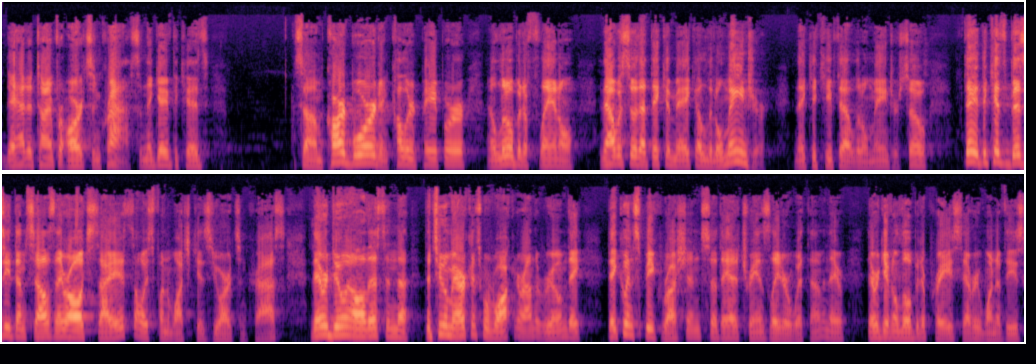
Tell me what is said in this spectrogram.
they had a time for arts and crafts. And they gave the kids some cardboard and colored paper and a little bit of flannel. And that was so that they could make a little manger. And they could keep that little manger. So they, the kids busied themselves. And they were all excited. It's always fun to watch kids do arts and crafts. They were doing all this, and the, the two Americans were walking around the room. They, they couldn't speak Russian, so they had a translator with them. And they, they were giving a little bit of praise to every one of these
